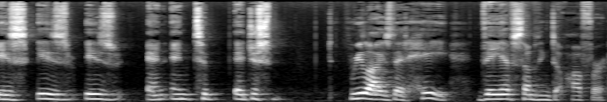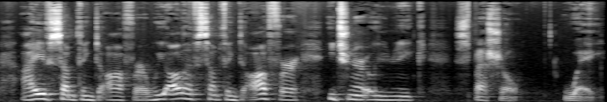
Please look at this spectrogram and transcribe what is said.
Is is is and and to and just realize that hey they have something to offer. I have something to offer. We all have something to offer each in our own unique special way.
